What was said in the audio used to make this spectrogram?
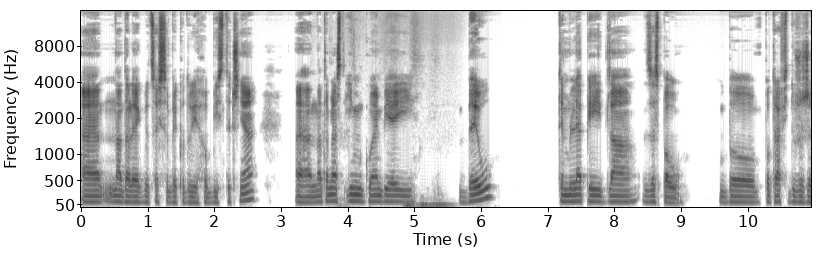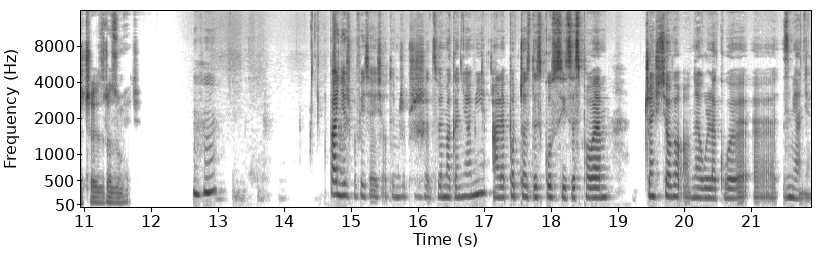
e, nadal jakby coś sobie koduje hobbystycznie, e, natomiast im głębiej był, tym lepiej dla zespołu, bo potrafi dużo rzeczy zrozumieć. Mhm. Fajnie, że powiedziałeś o tym, że przyszedł z wymaganiami, ale podczas dyskusji z zespołem częściowo one uległy e, zmianie.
